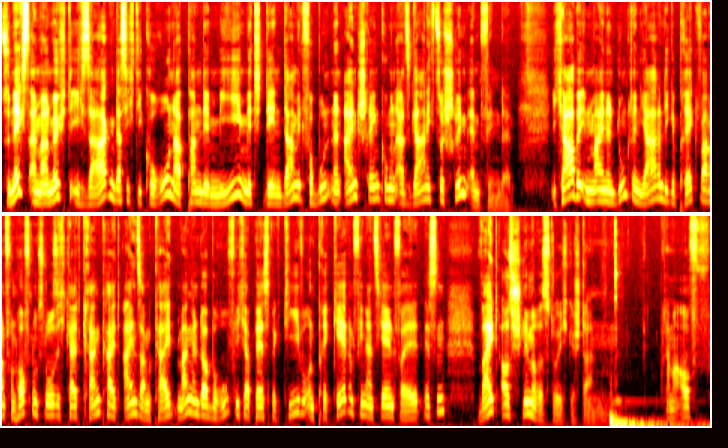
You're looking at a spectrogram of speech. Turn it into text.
Zunächst einmal möchte ich sagen, dass ich die Corona-Pandemie mit den damit verbundenen Einschränkungen als gar nicht so schlimm empfinde. Ich habe in meinen dunklen Jahren, die geprägt waren von Hoffnungslosigkeit, Krankheit, Einsamkeit, mangelnder beruflicher Perspektive und prekären finanziellen Verhältnissen, weitaus Schlimmeres durchgestanden. Klammer auf,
